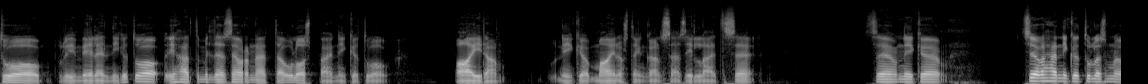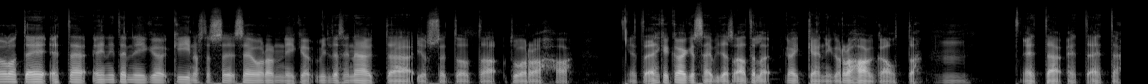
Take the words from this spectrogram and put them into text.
tuo tuli mieleen niin tuo ihan, että miltä se seura näyttää ulospäin, niin tuo paidan niin mainosten kanssa ja sillä että se, se on niin kuin, se on vähän niin kuin tulee semmoinen olo, että ei, että ei niitä niin kiinnosta se seuran, niin miltä se näyttää, jos se tuota, tuo rahaa. Että ehkä kaikessa ei pitäisi ajatella kaikkea niin rahan kautta. Mm. Että, että, että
